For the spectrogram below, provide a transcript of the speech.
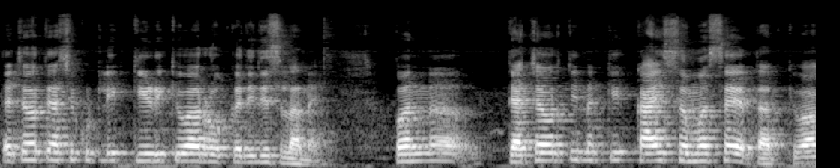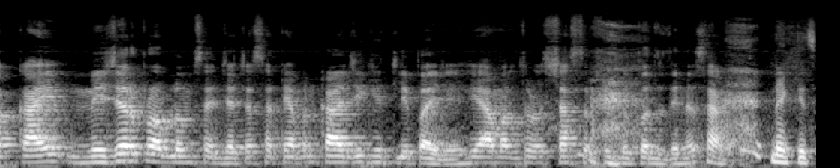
त्याच्यावरती अशी कुठली कीड किंवा रोग कधी दिसला नाही. पण त्याच्यावरती नक्की काय समस्या येतात किंवा काय मेजर प्रॉब्लेम्स आहेत ज्याच्यासाठी आपण काळजी घेतली पाहिजे हे आम्हाला थोडं शास्त्रशुद्ध पद्धतीने सांगा. नक्कीच.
